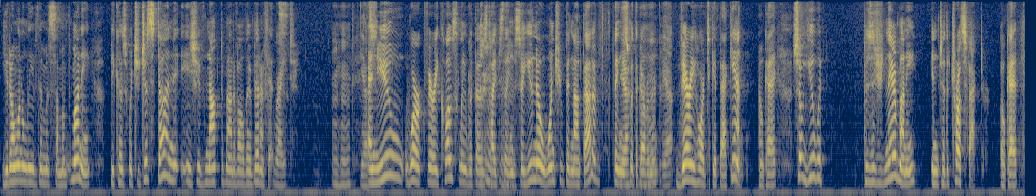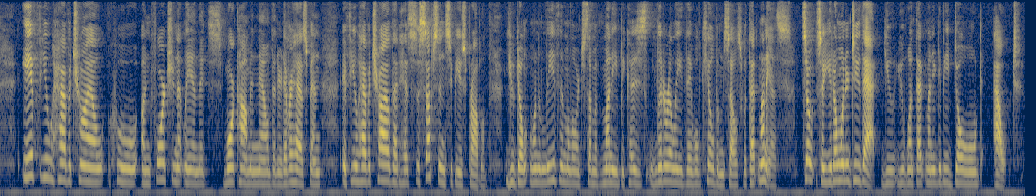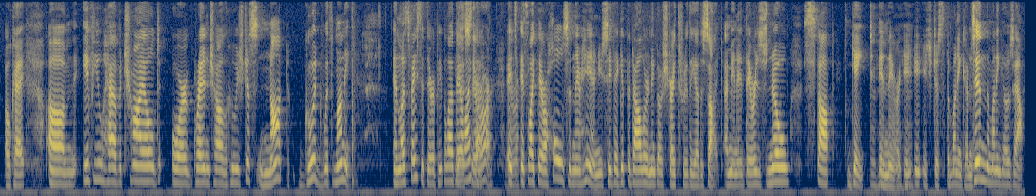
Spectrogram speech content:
you don't want to leave them a sum of money because what you just done is you've knocked them out of all their benefits. Right. Mm-hmm. Yes. And you work very closely with those types of things, so you know once you've been knocked out of things Yeah, with the mhm, government, yeah. very hard to get back in. Okay, so you would position their money into the trust factor. Okay, if you have a child who, unfortunately, and it's more common now than it ever has been, if you have a child that has a substance abuse problem, you don't want to leave them a large sum of money because literally they will kill themselves with that money. yes. So, so you don't want to do that. You you want that money to be doled out. Okay. Um, if you have a child or grandchild who is just not good with money, and let's face it, there are people out there Yes, like there that. are. There It's are. it's like there are holes in their hand. You see, they get the dollar and it goes straight through the other side. I mean, it, there is no stop gate Mm-hmm, in there. It, it, it's just the money comes in, the money goes out.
